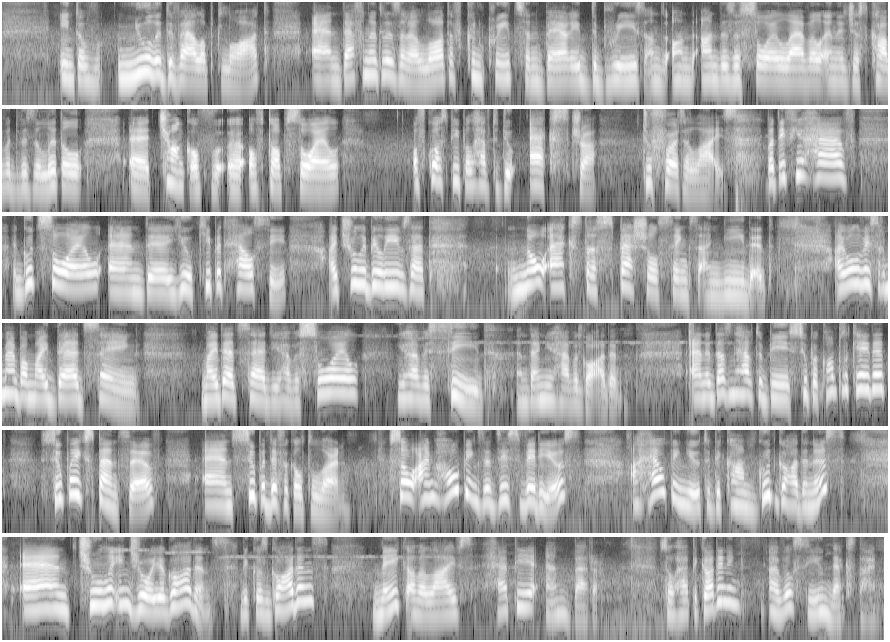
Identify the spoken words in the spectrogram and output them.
into newly developed lot and definitely there are a lot of concretes and buried debris on, on, under the soil level and it's just covered with a little uh, chunk of, uh, of topsoil. Of course people have to do extra to fertilize. But if you have a good soil and uh, you keep it healthy, I truly believe that no extra special things are needed. I always remember my dad saying, my dad said, you have a soil, you have a seed, and then you have a garden. And it doesn't have to be super complicated, super expensive, and super difficult to learn. So I'm hoping that these videos are helping you to become good gardeners and truly enjoy your gardens because gardens make our lives happier and better. So happy gardening. I will see you next time.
